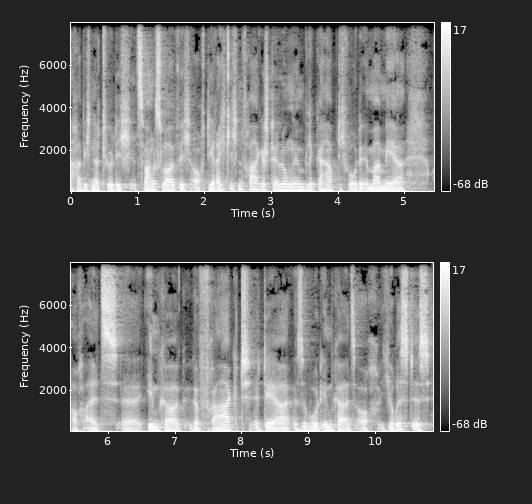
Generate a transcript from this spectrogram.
habe ich natürlich zwangsläufig auch die rechtlichen Fragestellungen im Blick gehabt. Ich wurde immer mehr auch als äh, Imker gefragt, der sowohl Imker als auch Jurist ist.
